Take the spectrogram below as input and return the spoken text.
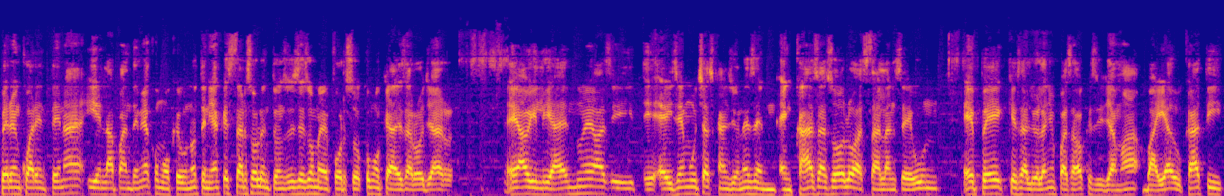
pero en cuarentena y en la pandemia como que uno tenía que estar solo, entonces eso me forzó como que a desarrollar eh, habilidades nuevas y e hice muchas canciones en, en casa solo, hasta lancé un EP que salió el año pasado que se llama Bahía Ducati,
